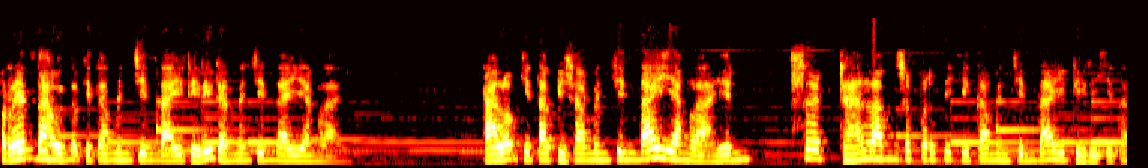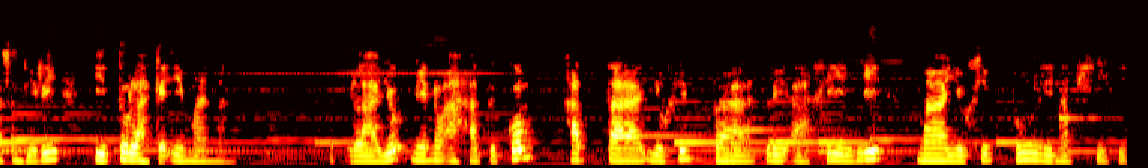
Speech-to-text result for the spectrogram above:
perintah untuk kita mencintai diri dan mencintai yang lain. Kalau kita bisa mencintai yang lain sedalam seperti kita mencintai diri kita sendiri, itulah keimanan. Jadi layuk minu ahadukum hatta yuhibba li akhihi ma yuhibbu li nafsihi.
